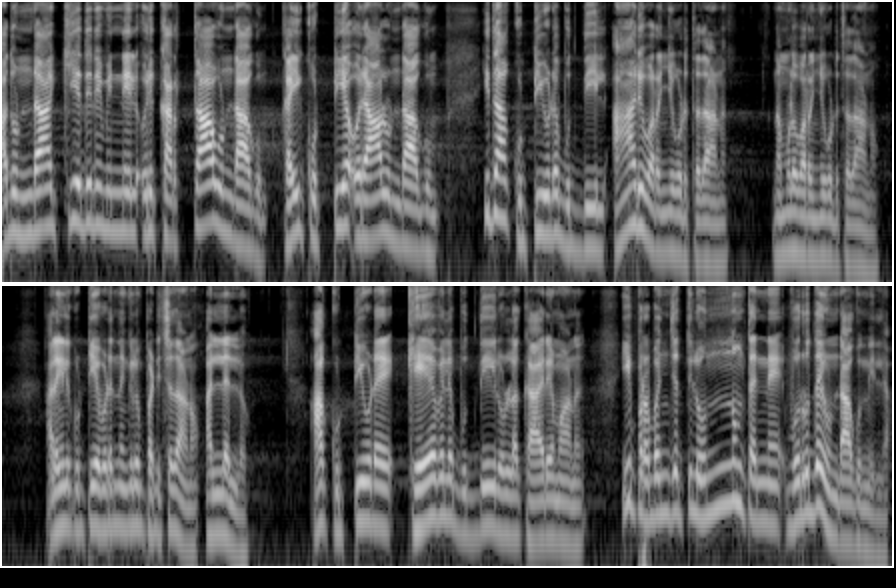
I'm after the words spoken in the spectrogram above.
അതുണ്ടാക്കിയതിന് മുന്നിൽ ഒരു കർത്താവുണ്ടാകും. കൈ കൊട്ടിയ ഒരാളുണ്ടാകും. ഇത് ആ കുട്ടിയുടെ ബുദ്ധിയിൽ ആര് പറഞ്ഞു കൊടുത്തതാണ്. നമ്മൾ പറഞ്ഞു കൊടുത്തതാണോ? അല്ലെങ്കിൽ കുട്ടി എവിടെ നിന്നെങ്കിലും പഠിച്ചതാണോ? അല്ലല്ലോ. ആ കുട്ടിയുടെ കേവല ബുദ്ധിയിലുള്ള കാര്യമാണ് ഈ പ്രപഞ്ചത്തിലൊന്നും തന്നെ വെറുതെ ഉണ്ടാകുന്നില്ല.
